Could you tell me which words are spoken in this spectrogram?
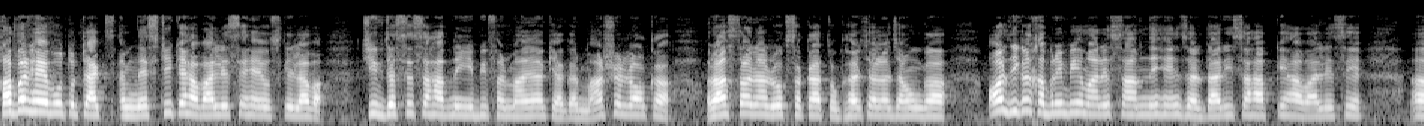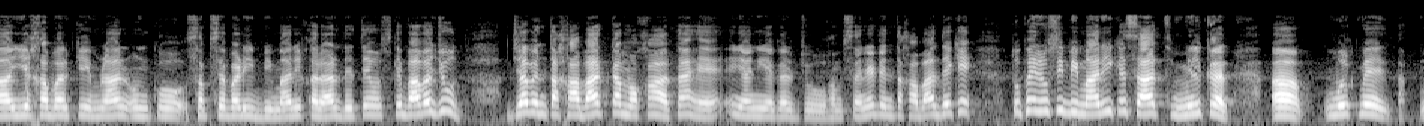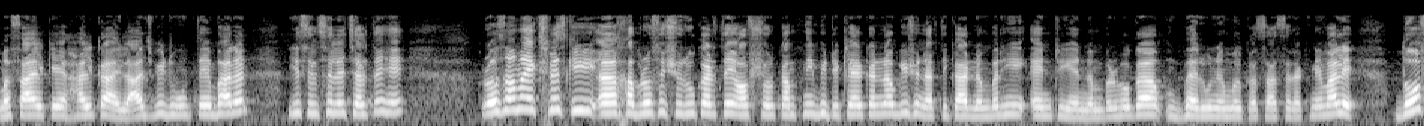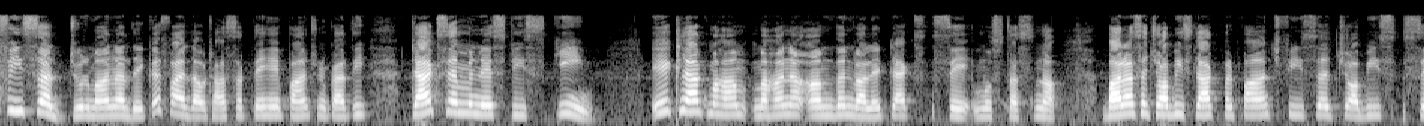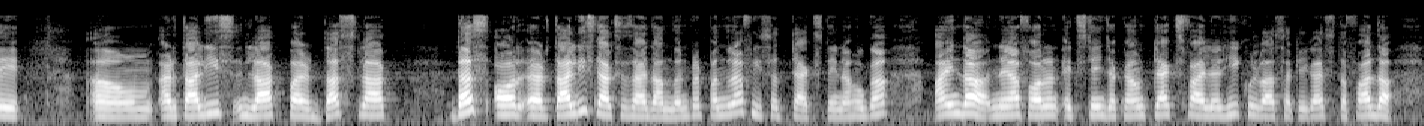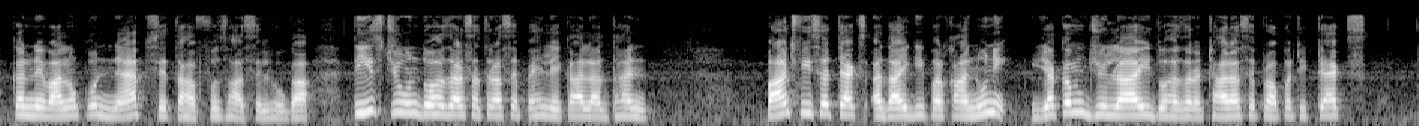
خبر ہے وہ تو ٹیکس امنیسٹی کے حوالے سے ہے، اس کے علاوہ چیف جسٹس صاحب نے یہ بھی فرمایا کہ اگر مارشل لاء کا راستہ نہ روک سکا تو گھر چلا جاؤں گا۔ اور دیگر خبریں بھی ہمارے سامنے ہیں۔ زرداری صاحب کے حوالے سے یہ خبر کہ عمران ان کو سب سے بڑی بیماری قرار دیتے ہیں۔ اس کے باوجود جب انتخابات کا موقع آتا ہے یعنی اگر جو ہم سینٹ انتخابات دیکھیں، تو پھر اسی بیماری کے ساتھ مل کر ملک میں مسائل کے حل کا علاج بھی ڈھونڈتے ہیں۔ بھارت یہ سلسلے چلتے ہیں۔ روزامہ ایکسپریس کی خبروں سے شروع کرتے ہیں۔ آف شور کمپنی بھی ڈکلیئر کرنا ہوگی۔ شناختی کارڈ نمبر ہی این ٹی این نمبر ہوگا۔ بیرون ملک اثاثے رکھنے والے دو فیصد جرمانہ دے کر فائدہ اٹھا سکتے ہیں۔ پانچ نکاتی ٹیکس ایمنیسٹی سکیم۔ ایک لاکھ ماہانہ آمدن والے ٹیکس سے مستثنا بارہ سے چوبیس لاکھ پر پانچ فیصد، چوبیس سے اڑتالیس لاکھ پر دس لاکھ، دس اور اڑتالیس لاکھ سے زائد آمدن پر پندرہ فیصد ٹیکس دینا ہوگا۔ آئندہ نیا foreign exchange account tax filer ہی کھلوا سکے گا۔ استفادہ کرنے والوں کو نیپ سے تحفظ حاصل ہوگا۔ تیس جون دو ہزار سترہ سے پہلے کالا دھن۔ پانچ فیصد ٹیکس ادائیگی پر قانونی یکم جولائی دو ہزار اٹھارہ سے پراپرٹی ٹیکس،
